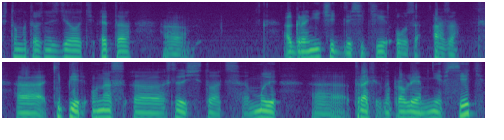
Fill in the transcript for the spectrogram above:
что мы должны сделать, это а, ограничить для сети ОЗа, АЗа. А, теперь у нас а, следующая ситуация. Мы а, трафик направляем не в сеть,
